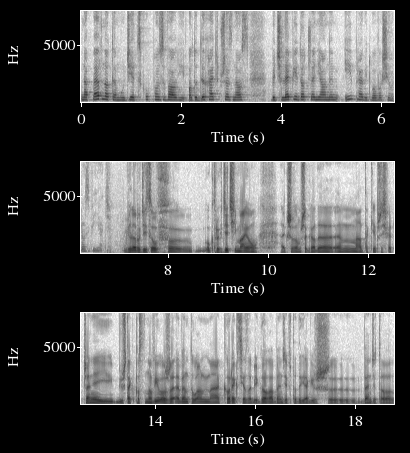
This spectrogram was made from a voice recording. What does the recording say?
na pewno temu dziecku pozwoli oddychać przez nos, być lepiej dotlenionym i prawidłowo się rozwijać. Wiele rodziców, y, u których dzieci mają e, krzywą przegrodę, e, ma takie przeświadczenie i już tak postanowiło, że ewentualna korekcja zabiegowa będzie wtedy, jak już będzie to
